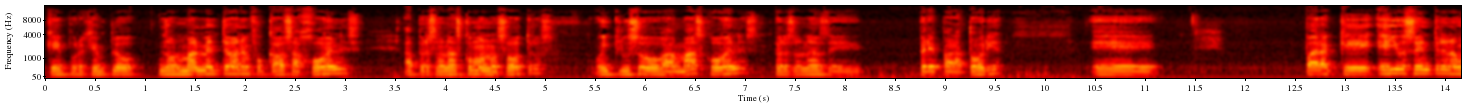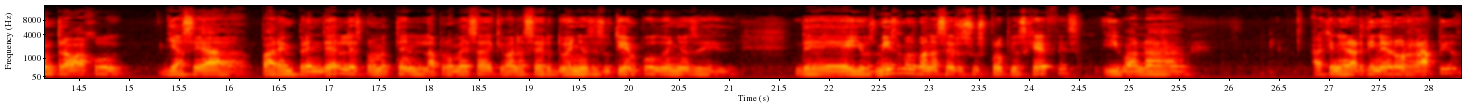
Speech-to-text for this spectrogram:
que por ejemplo normalmente van enfocados a jóvenes, a personas como nosotros, o incluso a más jóvenes, personas de preparatoria, eh, para que ellos entren a un trabajo ya sea para emprender, les prometen la promesa de que van a ser dueños de su tiempo, dueños de, de ellos mismos, van a ser sus propios jefes y van a, a generar dinero rápido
